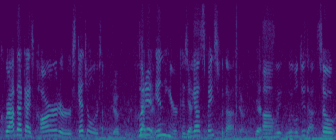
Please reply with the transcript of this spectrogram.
grab that guy's card or schedule or something. Definitely. Put it in here because we got space for that. Yeah. Yes. Uh, we, we will do that. So,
